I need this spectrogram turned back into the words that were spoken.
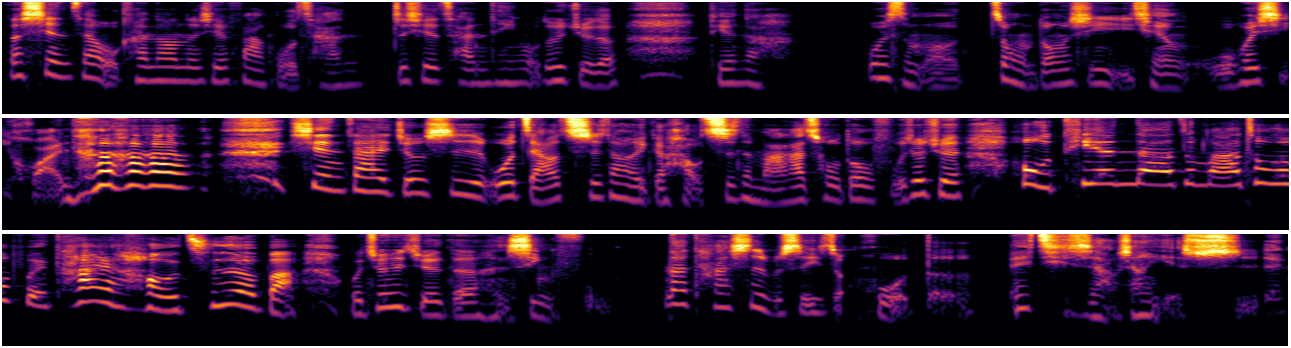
那现在我看到那些法国餐这些餐厅，我都觉得 天哪！为什么这种东西以前我会喜欢，现在就是我只要吃到一个好吃的麻辣臭豆腐，就觉得哦天哪，这麻辣臭豆腐也太好吃了吧！我就会觉得很幸福。那它是不是一种获得？哎，其实好像也是诶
